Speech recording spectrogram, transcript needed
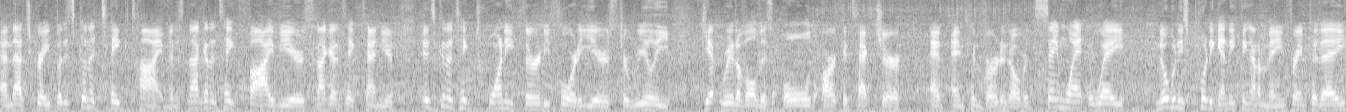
and that's great, but it's going to take time, and it's not going to take five years, it's not going to take 10 years, it's going to take 20, 30, 40 years to really get rid of all this old architecture and, and convert it over. The same way, way, nobody's putting anything on a mainframe today,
